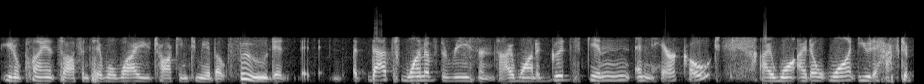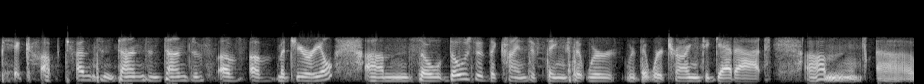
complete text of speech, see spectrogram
you know clients often say well why are you talking to me about food? And uh, that's one of the reasons. I want a good skin and hair coat. I want I don't want you to have to pick up tons and tons and tons of of, of material. Um, so those are the kinds of things that we're that we're trying to get at um, uh,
